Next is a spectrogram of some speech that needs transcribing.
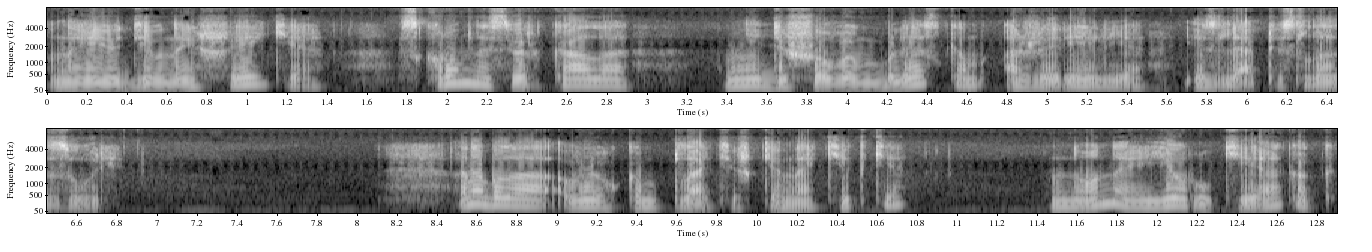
на ее дивной шейке, скромно сверкала недешевым блеском ожерелье из ляпис-лазури. Она была в легком платьишке-накидке, но на ее руке, как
